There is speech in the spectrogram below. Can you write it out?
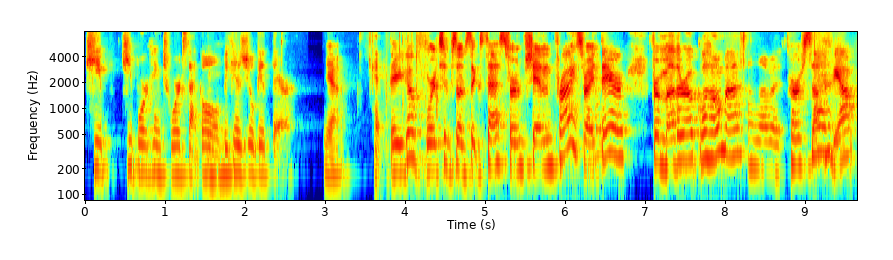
keep keep working towards that goal Mhm. because you'll get there. Yeah. Okay. There you go. Four tips of success from Shannon Price right there from Mother, Oklahoma. I love it. herself. Yeah.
